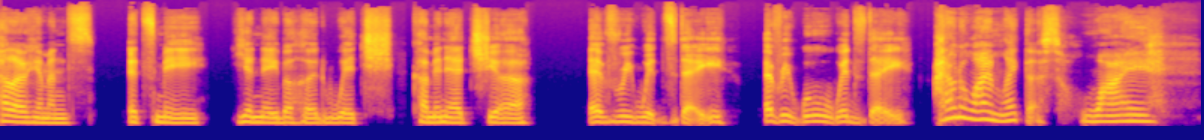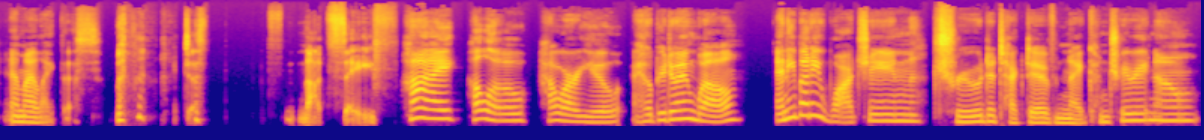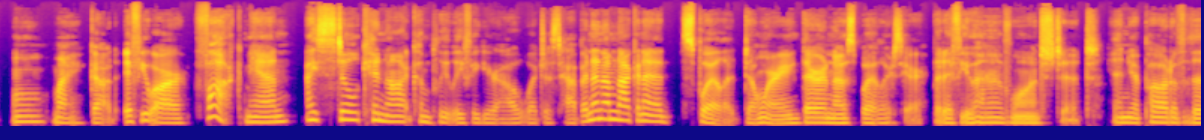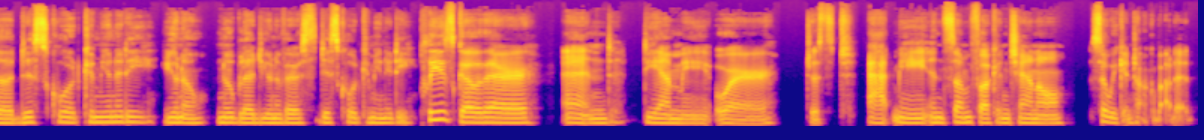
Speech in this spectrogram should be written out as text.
Hello, humans. It's me, your neighborhood witch, coming at you every Wednesday, every Woo Wednesday. I don't know why I'm like this. Why am I like this? I Just not safe. Hi, hello, how are you? I hope you're doing well. Anybody watching True Detective Night Country right now? Oh my God. If you are, fuck, man. I still cannot completely figure out what just happened. And I'm not going to spoil it. Don't worry. There are no spoilers here. But if you have watched it and you're part of the Discord community, you know, New Blood Universe Discord community, please go there and DM me or just at me in some fucking channel so we can talk about it.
